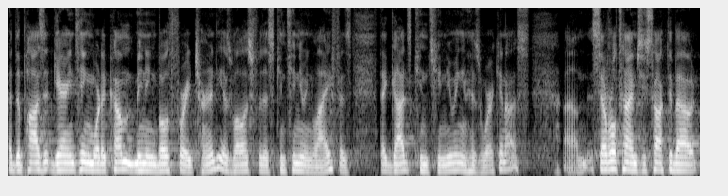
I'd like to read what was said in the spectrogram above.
a deposit guaranteeing more to come, meaning both for eternity as well as for this continuing life, as that God's continuing in his work in us. Um, several times he's talked about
